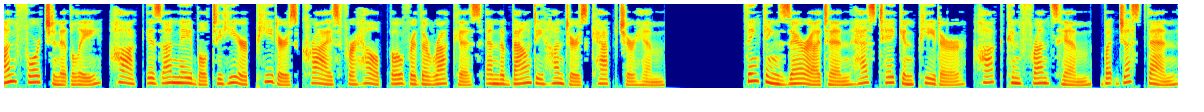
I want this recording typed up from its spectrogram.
Unfortunately, Hawk is unable to hear Peter's cries for help over the ruckus and the bounty hunters capture him. Thinking Zariatin has taken Peter, Hawk confronts him, but just then,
